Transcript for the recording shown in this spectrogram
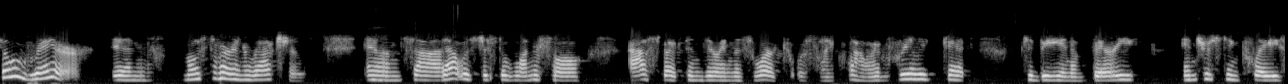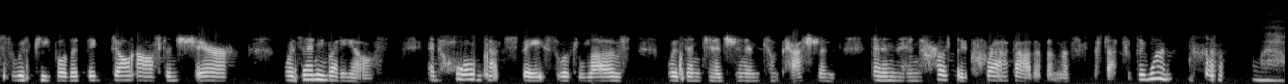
so rare in most of our interactions. And uh, that was just a wonderful aspect in doing this work. Was like, wow, I really get to be in a very interesting place with people that they don't often share with anybody else and hold that space with love, with intention and compassion and, and hurt the crap out of them if, if that's what they want. wow.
